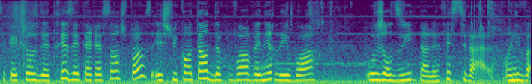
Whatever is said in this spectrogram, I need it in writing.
C'est quelque chose de très intéressant, je pense, et je suis contente de pouvoir venir les voir aujourd'hui dans le festival. On y va!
